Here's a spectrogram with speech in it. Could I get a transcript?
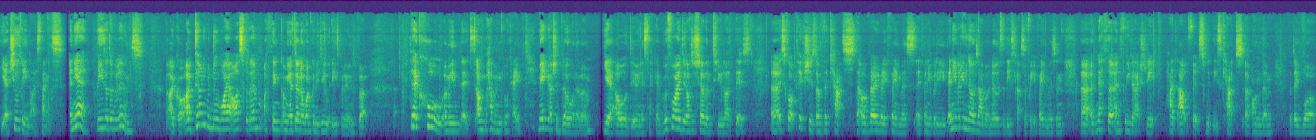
yeah, she was really nice. Thanks. And yeah, these are the balloons that I got. I don't even know why I asked for them. I think, I mean, I don't know what I'm going to do with these balloons, but they're cool. I mean, it's I'm having, okay, maybe I should blow one of them. Yeah, I will do in a second. But before I do, I'll just show them to you like this. Uh, it's got pictures of the cats that are very, very famous. If anybody anybody who knows ABBA knows that these cats are pretty famous. And uh, Agnetha and Frida actually had outfits with these cats uh, on them that they wore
